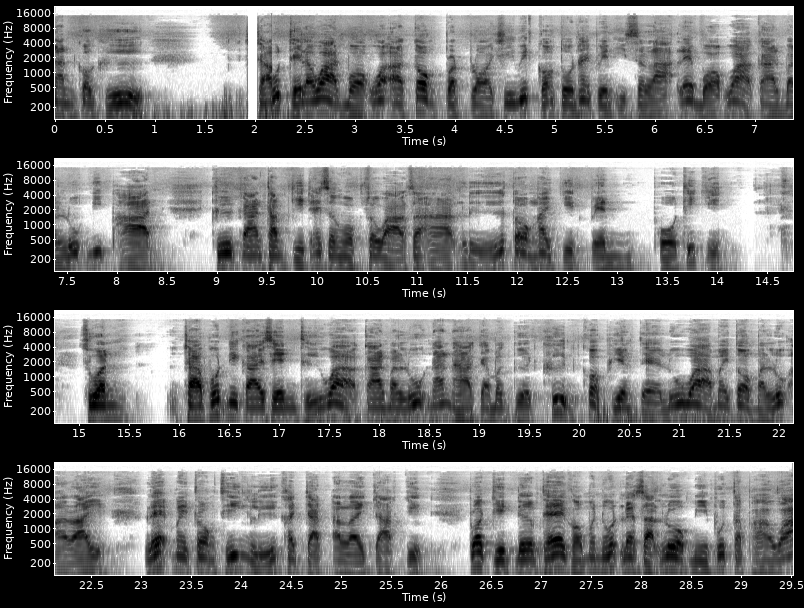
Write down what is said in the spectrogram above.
นั่นก็คือชาวพุทธเถรวาทบอกว่าต้องปลดปล่อยชีวิตของตนให้เป็นอิสระ และบอกว่าการบรรลุนิพพาน คือการทำจิตให้สงบสว่างสะอาด หรือต้องให้จิตเป็นโพธิจิต ส่วน ชาวพุทธนิกายเซนถือว่าการบรรลุนั้นหากจะบังเกิดขึ้น ก็เพียงแต่รู้ว่าไม่ต้องบรรลุอะไร และไม่ต้องทิ้งหรือขจัดอะไรจากจิต เพราะจิตเดิมแท้ของมนุษย์และสัตว์โลกมีพุทธภาวะ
